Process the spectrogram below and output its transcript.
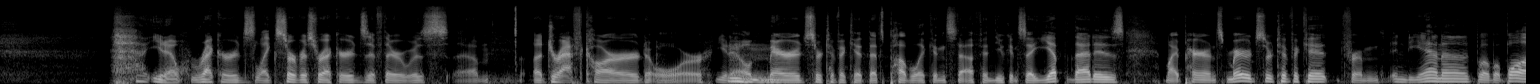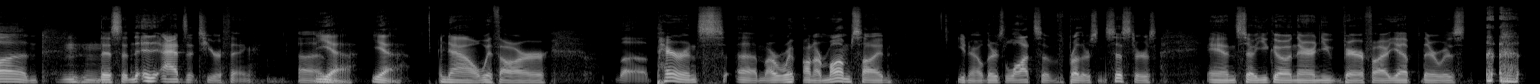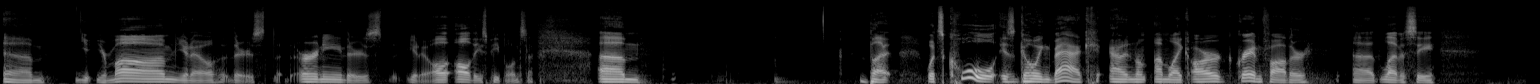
you know, records like service records if there was um, a draft card or, you know, a marriage certificate that's public and stuff and you can say, "Yep, that is my parents' marriage certificate from Indiana, blah blah blah." And this and it adds it to your thing. Uh, yeah yeah now with our uh, parents um, or with, on our mom's side you know there's lots of brothers and sisters and so you go in there and you verify yep there was um, y- your mom you know there's ernie there's you know all, all these people and stuff um, but what's cool is going back and I'm, I'm like our grandfather uh, levacy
